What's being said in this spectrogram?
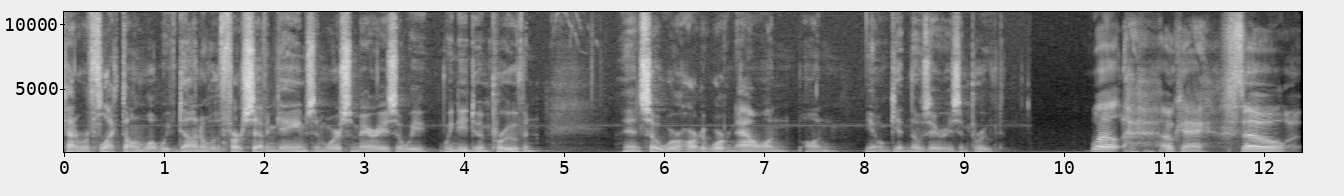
kind of reflect on what we've done over the first seven games and where some areas that we we need to improve. And and so we're hard at work now on on you know getting those areas improved. Well, okay, so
